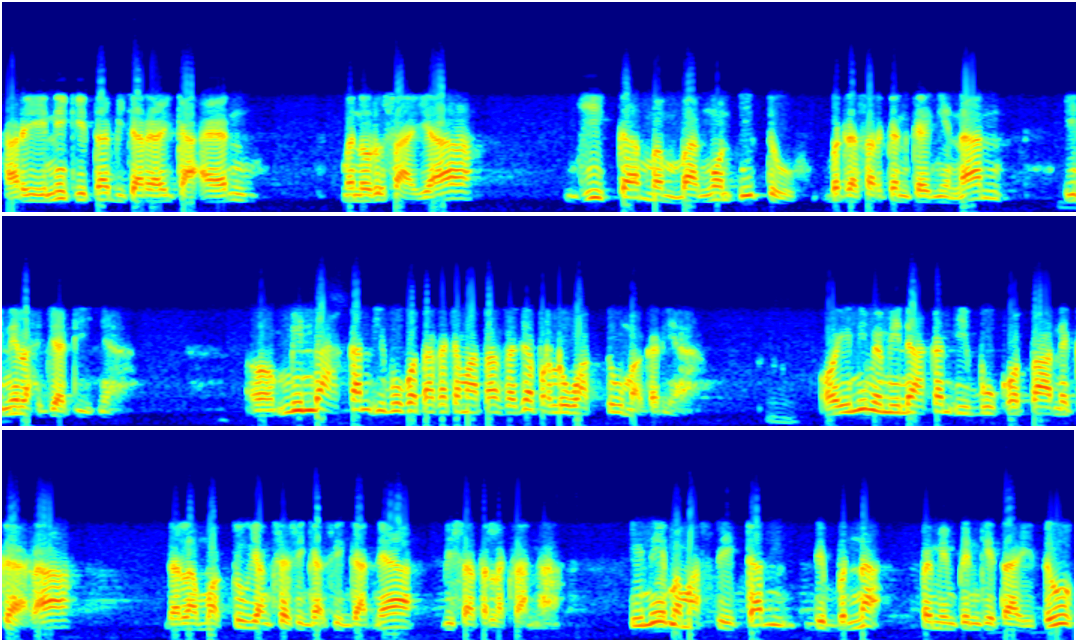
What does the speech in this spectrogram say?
Hari ini kita bicara IKN. Menurut saya, jika membangun itu berdasarkan keinginan, inilah jadinya. Oh, mindahkan ibu kota kecamatan saja perlu waktu makanya. Oh ini memindahkan ibu kota negara dalam waktu yang sesingkat-singkatnya bisa terlaksana. Ini memastikan di benak pemimpin kita itu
